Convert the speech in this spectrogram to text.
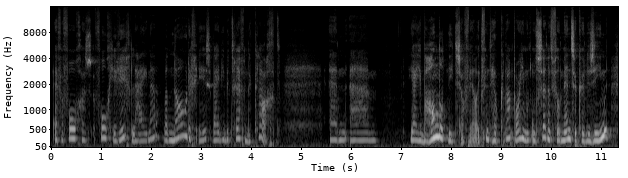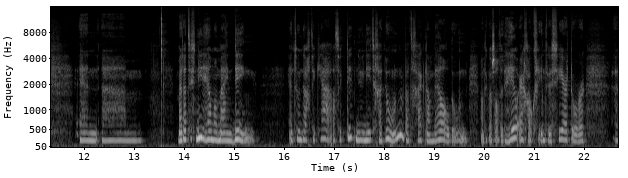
En vervolgens volg je richtlijnen wat nodig is bij die betreffende klacht. En um, ja, je behandelt niet zoveel. Ik vind het heel knap hoor. Je moet ontzettend veel mensen kunnen zien. En um, maar dat is niet helemaal mijn ding. En toen dacht ik, ja, als ik dit nu niet ga doen, wat ga ik dan wel doen? Want ik was altijd heel erg ook geïnteresseerd door uh,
